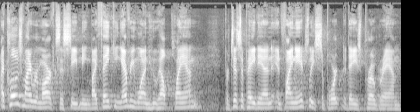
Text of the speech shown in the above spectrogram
I close my remarks this evening by thanking everyone who helped plan, participate in, and financially support today's program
